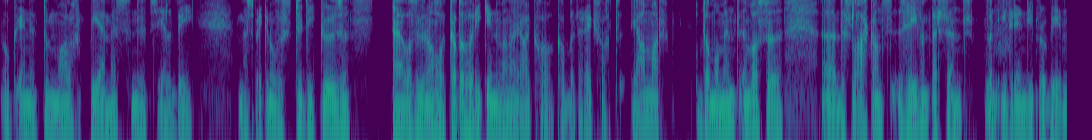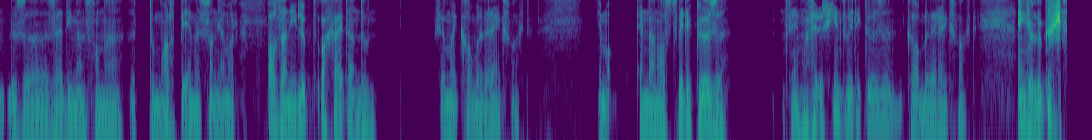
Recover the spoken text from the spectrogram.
ook in het toenmalig PMS, nu het CLB. We spreken over studiekeuze. Uh, was ik er nogal categoriek in van, uh, ja, ik ga, ik ga bij de Rijkswacht. Ja, maar op dat moment was uh, de slaagkans 7% van iedereen die probeerde. Dus uh, zei die mens van het toenmalig PMS van, ja, maar als dat niet lukt, wat ga je dan doen? Ik zei, maar ik ga bij de Rijkswacht. Ja, maar, en dan als tweede keuze. Zeg maar, er is geen tweede keuze. Ik ga bij de Rijkswacht. En gelukkig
